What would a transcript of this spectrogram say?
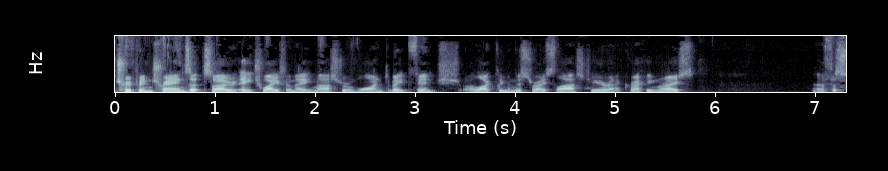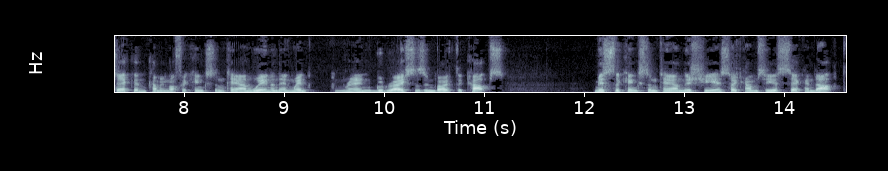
trip in transit. So each way for me, Master of Wine to beat Finch. I liked him in this race last year, ran a cracking race uh, for second, coming off a Kingston Town win, and then went and ran good races in both the cups. Missed the Kingston Town this year, so comes here second up.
